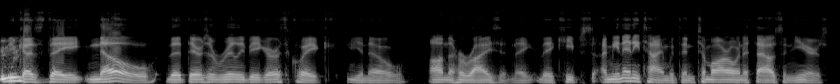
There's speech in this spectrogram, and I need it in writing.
mm-hmm. because they know that there's a really big earthquake, you know, on the horizon. They they keep. I mean, anytime within tomorrow and a thousand years,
